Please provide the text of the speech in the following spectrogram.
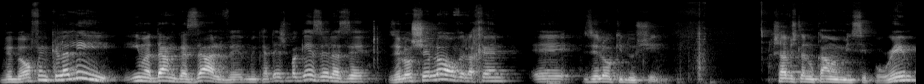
ובאופן כללי, אם אדם גזל ומקדש בגזל הזה, זה לא שלו, ולכן אה, זה לא קידושין. עכשיו יש לנו כמה מסיפורים.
